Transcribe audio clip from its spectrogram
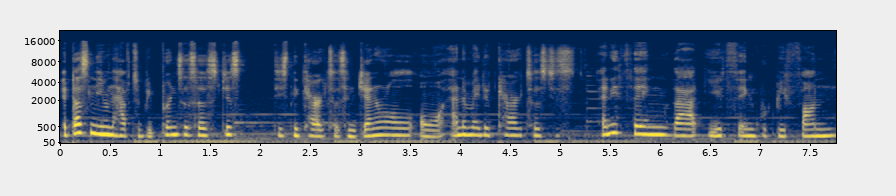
It doesn't even have to be princesses, just Disney characters in general or animated characters, just anything that you think would be fun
